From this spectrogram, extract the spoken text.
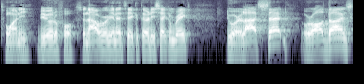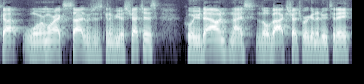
20, beautiful. So now we're gonna take a 30 second break, do our last set, we're all done, just got one more exercise, which is gonna be your stretches. Cool you down. Nice low back stretch we're gonna do today.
